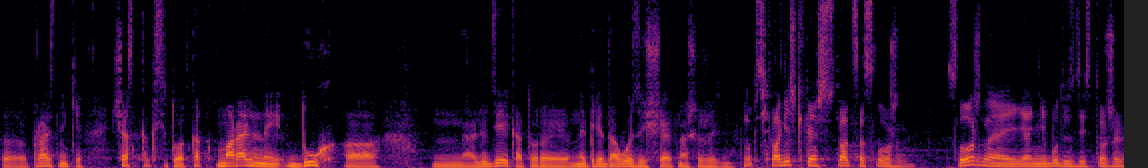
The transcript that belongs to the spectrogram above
э, праздники. Сейчас как ситуация, как моральный дух а, людей, которые на передовой защищают наши жизни? Ну, психологически, конечно, ситуация сложная. Сложная, я не буду здесь тоже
